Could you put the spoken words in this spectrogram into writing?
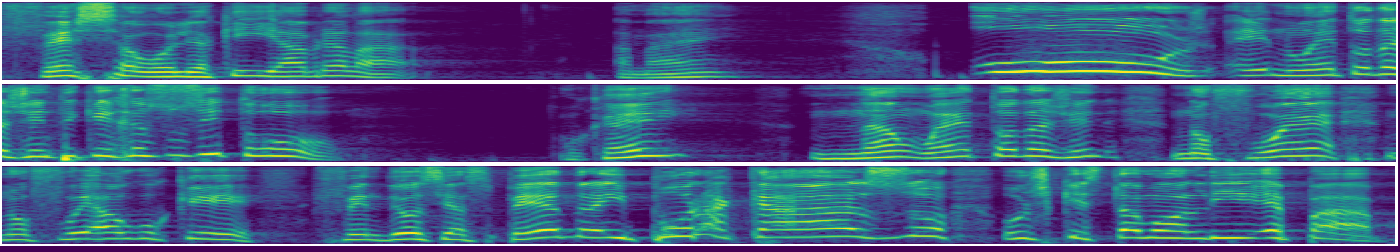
fecha o olho aqui e abre lá. Amém? Uh, não é toda a gente que ressuscitou. Ok? Não é toda a gente, não foi, não foi algo que fendeu-se as pedras e por acaso os que estavam ali, epa,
